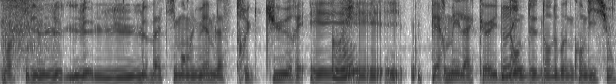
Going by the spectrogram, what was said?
Voir si le, bâtiment lui-même, la structure et, permet l'accueil dans, de, bonnes conditions.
